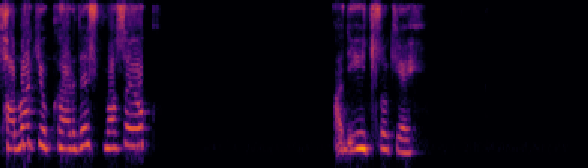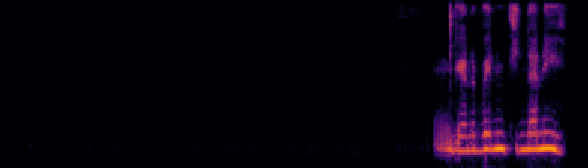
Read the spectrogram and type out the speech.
Tabak yok kardeş. Masa yok. Hadi it's okay. Gene benimkinden iyi.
